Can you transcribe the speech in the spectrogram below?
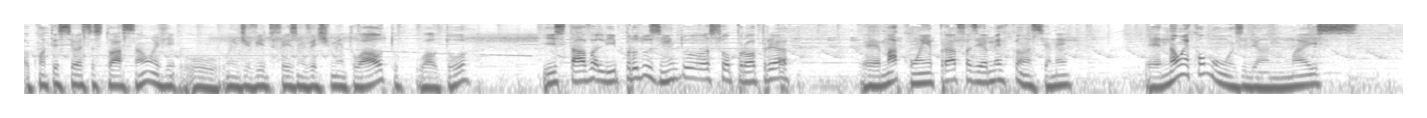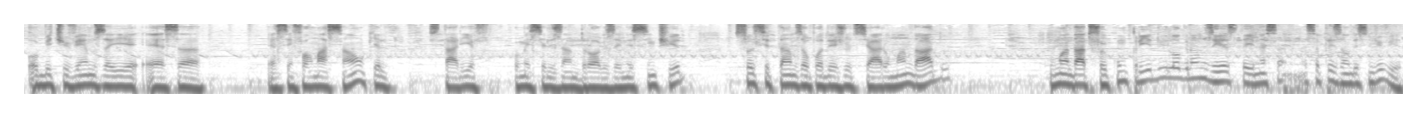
aconteceu essa situação. O, o indivíduo fez um investimento alto, o autor, e estava ali produzindo a sua própria é, maconha para fazer a mercância, né? É, não é comum, Juliano, mas obtivemos aí essa, essa informação que ele estaria comercializando drogas aí nesse sentido. Solicitamos ao Poder Judiciário um mandado o mandato foi cumprido e logramos êxito aí nessa, nessa prisão desse indivíduo.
